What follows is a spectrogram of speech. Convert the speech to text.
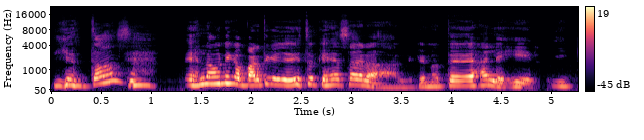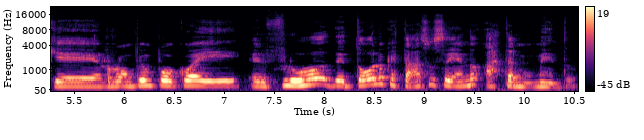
y entonces, es la única parte que yo he visto que es desagradable, que no te deja elegir y que rompe un poco ahí el flujo de todo lo que estaba sucediendo hasta el momento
